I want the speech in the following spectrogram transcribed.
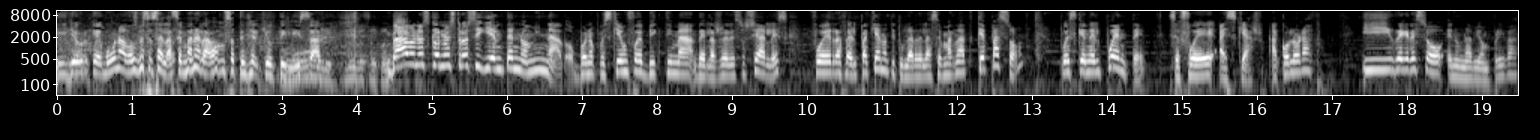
y- y yo creo que una o dos veces a la semana la vamos a tener que utilizar. Vámonos con nuestro siguiente nominado. Bueno, pues quien fue víctima de las redes sociales fue Rafael Paquiano, titular de la Semarnat. ¿Qué pasó? Pues que en el puente se fue a esquiar a Colorado y regresó en un avión privado.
